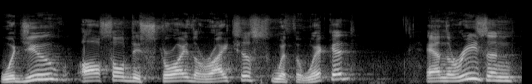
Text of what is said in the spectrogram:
Would you also destroy the righteous with the wicked? And the reason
